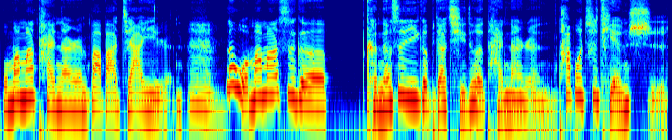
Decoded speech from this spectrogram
我妈妈台南人，爸爸嘉义人，嗯，那我妈妈是个可能是一个比较奇特的台南人，他不吃甜食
